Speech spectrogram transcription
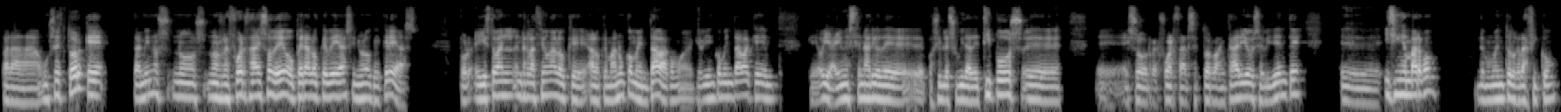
para un sector que también nos, refuerza eso de opera lo que veas y no lo que creas. y esto va en, relación a lo que que Manu comentaba, que bien comentaba que, oye, hay un escenario de, posible subida de tipos, eh, eh, eso refuerza el sector bancario, es evidente, eh, y sin embargo, de momento el gráfico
